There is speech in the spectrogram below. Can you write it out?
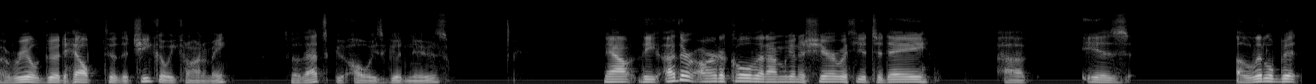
a real good help to the Chico economy. So that's always good news. Now, the other article that I'm going to share with you today uh, is a little bit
